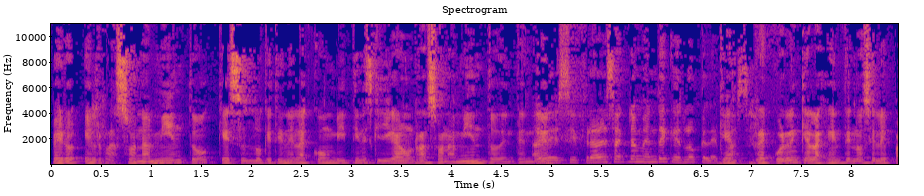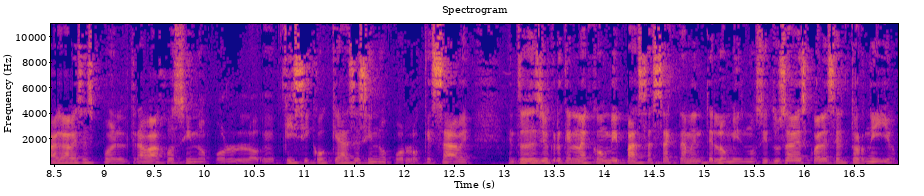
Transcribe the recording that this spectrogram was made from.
Pero el razonamiento, que eso es lo que tiene la combi, tienes que llegar a un razonamiento de entender. A descifrar exactamente qué es lo que le pasa. Recuerden que a la gente no se le paga a veces por el trabajo, sino por lo físico que hace, sino por lo que sabe. Entonces yo creo que en la combi pasa exactamente lo mismo. Si tú sabes cuál es el tornillo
